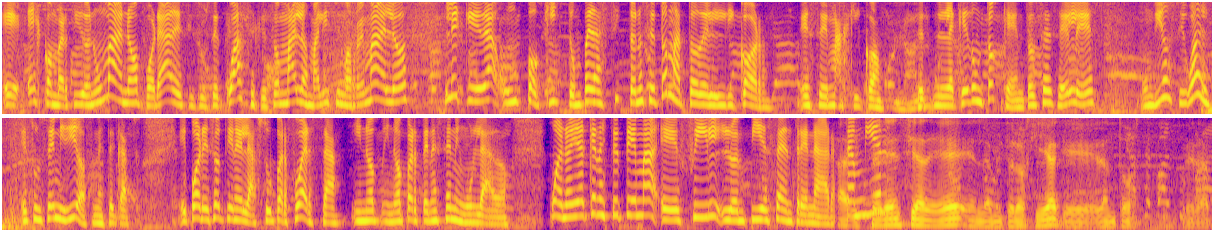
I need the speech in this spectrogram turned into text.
eh, es convertido en humano por Hades y sus secuaces, que son malos, malísimos, re malos, le queda un poquito, un pedacito, no se toma todo el licor, ese mágico, Se- le queda un toque, entonces él es un dios igual, es un semidios en este caso, y por eso tiene la super fuerza y no, y no pertenece a ningún lado. Bueno, y acá en este tema eh, Phil lo empieza a entrenar. A También... diferencia de en la mitología que eran todos, era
